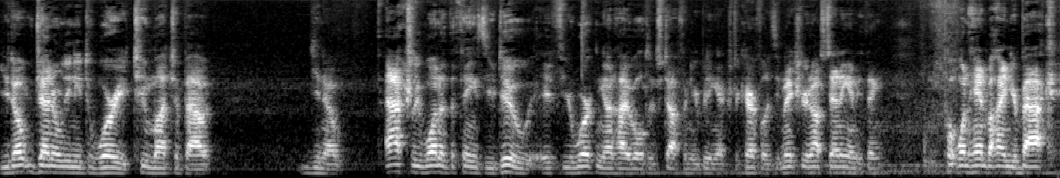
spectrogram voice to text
you don't generally need to worry too much about, you know, actually one of the things you do if you're working on high voltage stuff and you're being extra careful is you make sure you're not standing anything, put one hand behind your back,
